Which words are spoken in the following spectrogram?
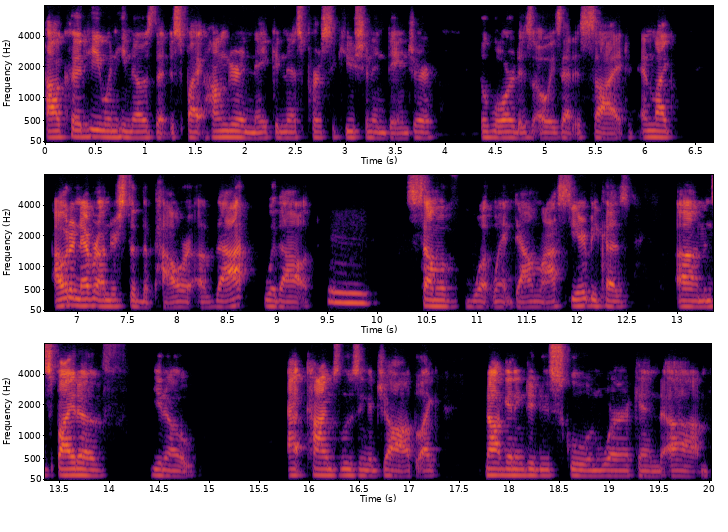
How could he when he knows that despite hunger and nakedness, persecution and danger, the Lord is always at his side? And like, I would have never understood the power of that without mm. some of what went down last year because, um, in spite of, you know, at times losing a job, like not getting to do school and work and um,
